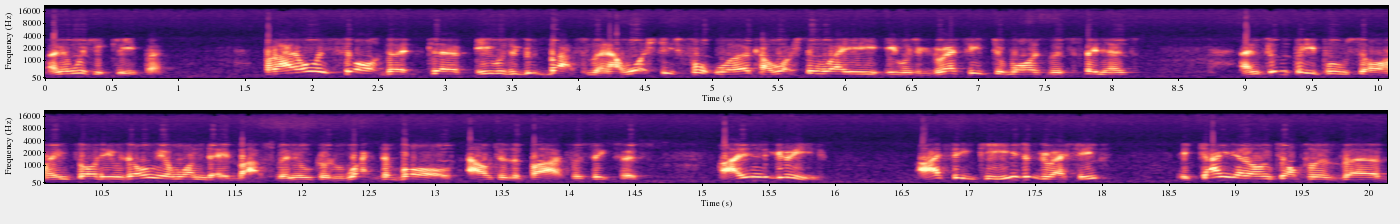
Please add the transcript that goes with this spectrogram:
and a wicket-keeper. But I always thought that uh, he was a good batsman. I watched his footwork. I watched the way he was aggressive towards the spinners. And some people saw him, thought he was only a one-day batsman who could whack the ball out of the park for sixes. I didn't agree. I think he is aggressive. He can get on top of uh,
